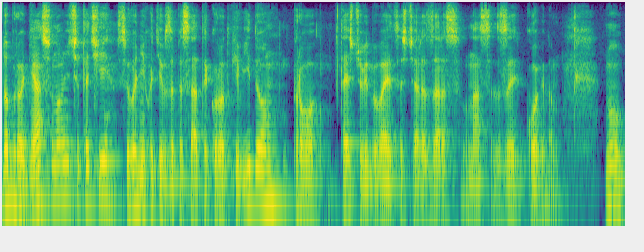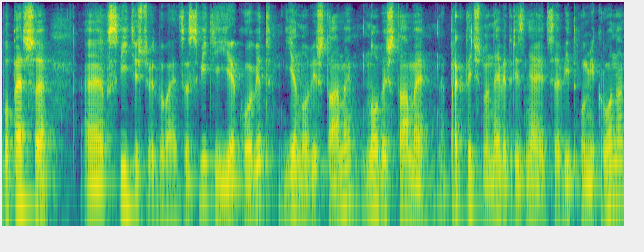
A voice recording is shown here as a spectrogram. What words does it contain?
Доброго дня, шановні читачі. Сьогодні хотів записати коротке відео про те, що відбувається ще раз зараз у нас з ковідом. Ну, по-перше, е, в світі що відбувається? У світі є ковід, є нові штами. Нові штами практично не відрізняються від омікрона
